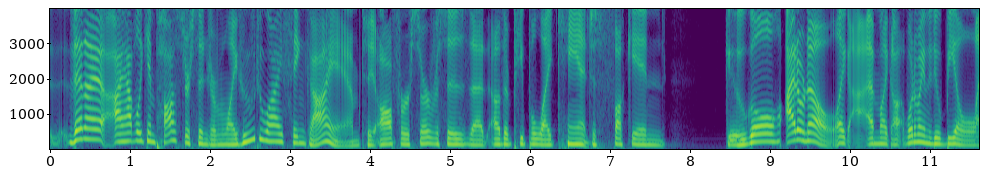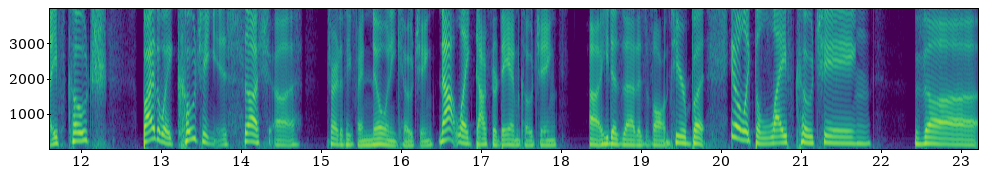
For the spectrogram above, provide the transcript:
then I, I have like imposter syndrome. I'm like who do i think i am to offer services that other people like can't just fucking google? I don't know. Like i'm like uh, what am i going to do be a life coach? By the way coaching is such a I'm trying to think if i know any coaching. Not like dr dan coaching. Uh, he does that as a volunteer but you know like the life coaching the uh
